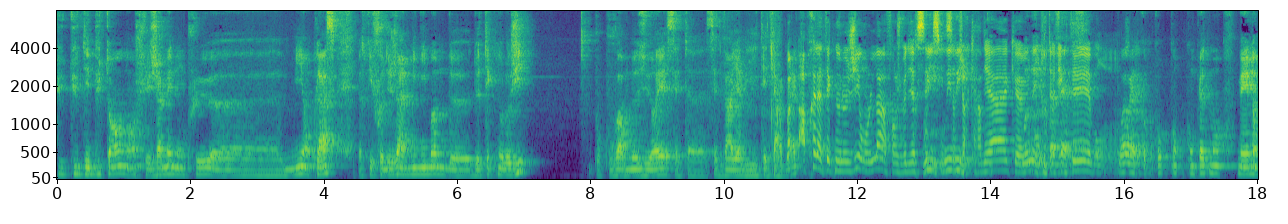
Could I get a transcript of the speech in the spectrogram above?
du, du, débutant, non, je l'ai jamais non plus euh, mis en place parce qu'il faut déjà un minimum de, de technologie pour pouvoir mesurer cette, euh, cette variabilité cardiaque. Après la technologie, on l'a. Enfin, je veux dire, c'est oui, une ceinture cardiaque, oui, oui, tout à fait. Bon, ouais, ouais, complètement. Mais non,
